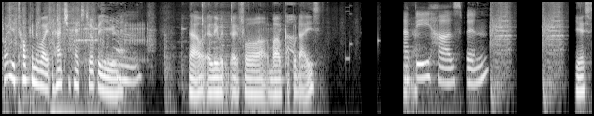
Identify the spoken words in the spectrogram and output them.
What are you talking about? HHW. Hmm. Now I leave it uh, for about a couple days. Happy husband. Yes.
